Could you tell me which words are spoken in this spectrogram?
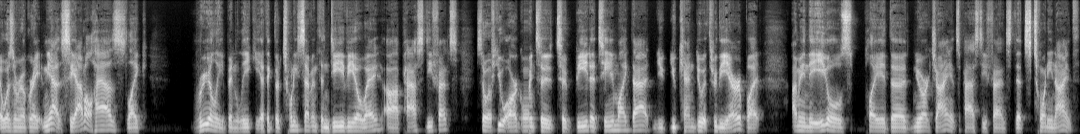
it wasn't real great. And yeah, Seattle has like really been leaky. I think they're 27th in DVOA uh, pass defense. So if you are going to to beat a team like that, you you can do it through the air. But I mean, the Eagles played the New York Giants pass defense that's 29th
